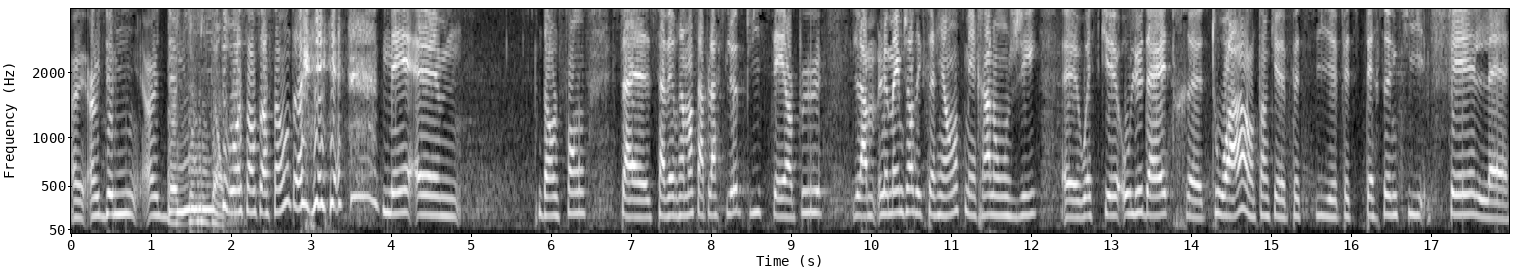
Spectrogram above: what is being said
un, un demi un demi demi-dôme. 360. Mais euh, dans le fond, ça, ça avait vraiment sa place là. Puis c'était un peu la- le même genre d'expérience, mais rallongé. Euh, où est-ce que au lieu d'être euh, toi en tant que petit euh, petite personne qui fait le-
